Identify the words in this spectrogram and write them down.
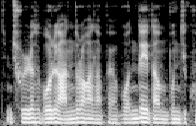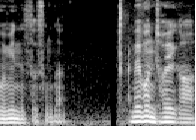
지금 졸려서 머리가 안 돌아가나 봐요. 먼데이 다음 뭔지 고민했어 순간. 매번 저희가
